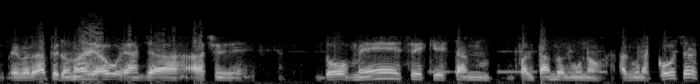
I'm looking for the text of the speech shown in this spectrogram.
es verdad, pero no es de ahora, ya hace dos meses que están faltando algunos, algunas cosas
